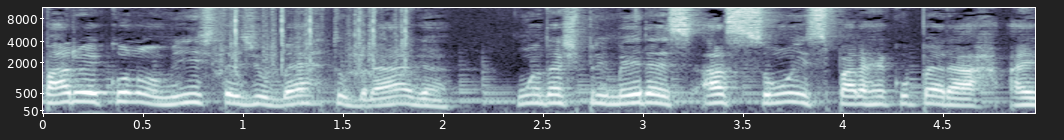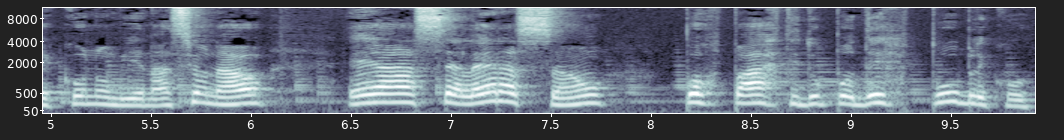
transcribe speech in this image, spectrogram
Para o economista Gilberto Braga, uma das primeiras ações para recuperar a economia nacional é a aceleração por parte do poder público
